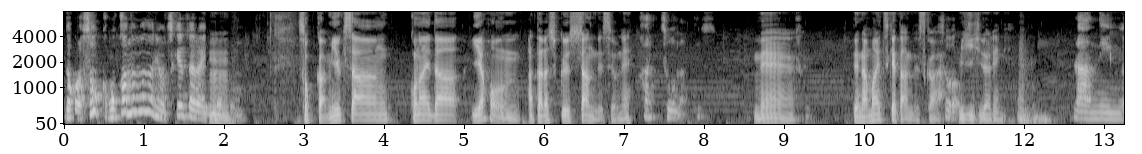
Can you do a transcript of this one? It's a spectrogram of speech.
だからそっか、他のものにもつけたらいいんだと思う。そっかみゆきさんこの間イヤホン新しくしたんですよね。はい、そうなんです。ねえ。で名前つけたんですか？そう。右左に。ランニング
